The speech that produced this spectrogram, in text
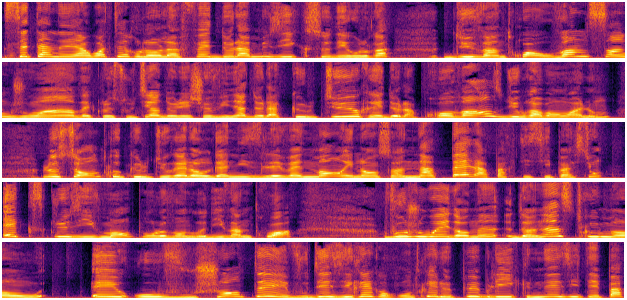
Cette année à Waterloo, la fête de la musique se déroulera du 23 au 25 juin avec le soutien de l'échevinat de la culture et de la province du Brabant Wallon. Le centre culturel organise l'événement et lance un appel à participation exclusivement pour le vendredi 23. Vous jouez d'un instrument ou et où vous chantez et vous désirez rencontrer le public, n'hésitez pas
